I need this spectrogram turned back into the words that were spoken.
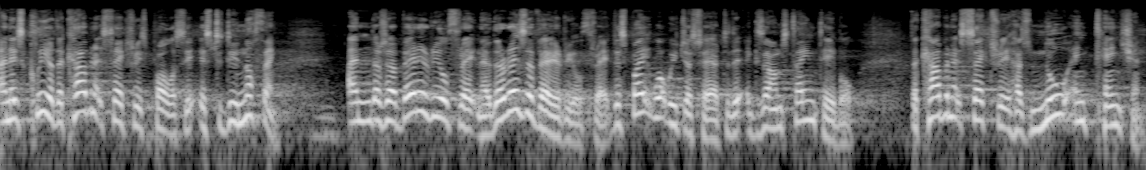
and it's clear the Cabinet Secretary's policy is to do nothing. And there's a very real threat now. There is a very real threat, despite what we've just heard, to the exams timetable. The Cabinet Secretary has no intention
